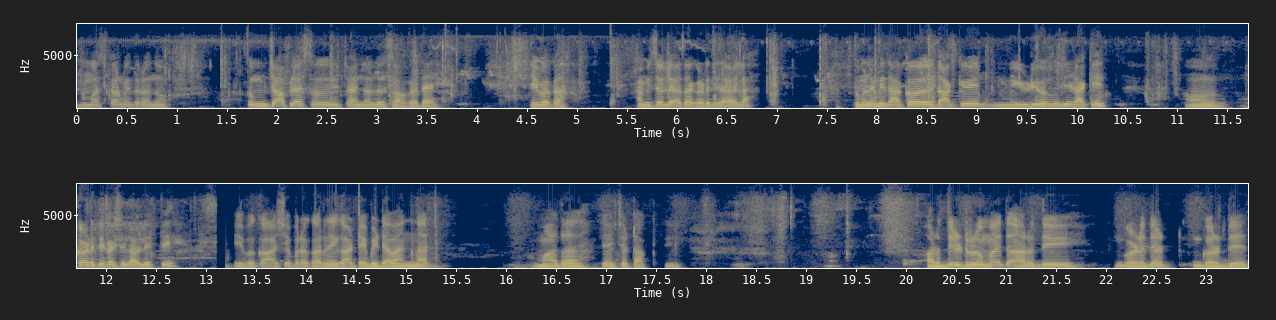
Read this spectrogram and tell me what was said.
नमस्कार मित्रांनो. तुमच्या आपल्या स चॅनलला स्वागत आहे. हे बघा आम्ही चाललो आता गडदे जायला. तुम्हाला मी दाखव दाखवेन व्हिडिओमध्ये टाकेन. गडदे कसे लावलेत ते. हे बघा अशा प्रकारे गाट्या बिट्या बांधणार. मग आता त्याच्या टाकतील. अर्धे ड्रम आहेत अर्धे गडद्या गडदे आहेत.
